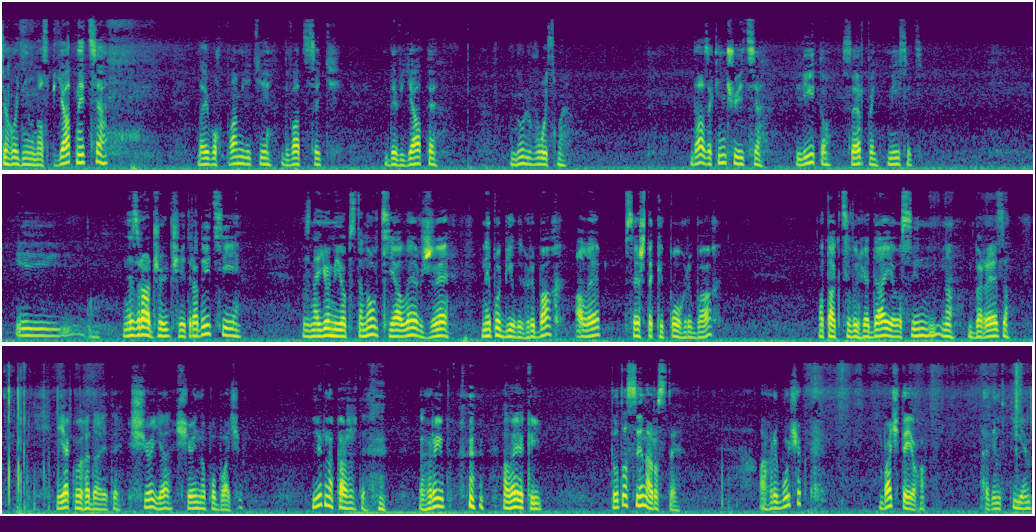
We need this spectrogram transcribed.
Сьогодні у нас п'ятниця. Дай Бог пам'яті 29.08. Да, закінчується літо, серпень місяць. І не зраджуючи традиції, знайомій обстановці, але вже не по білих грибах, але все ж таки по грибах. Отак це виглядає осинна береза. І як ви гадаєте, що я щойно побачив? Вірно кажете, гриб, але який? Тут осина росте. А грибочок, бачите його? А він тут є.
